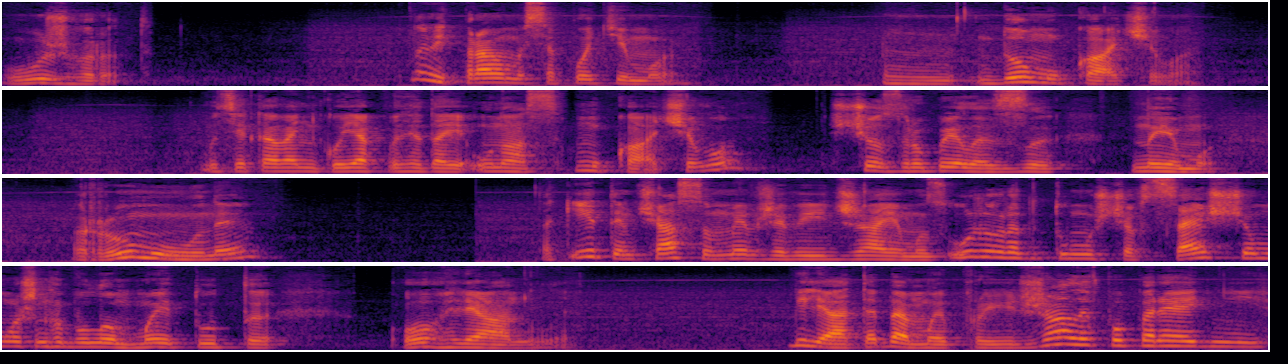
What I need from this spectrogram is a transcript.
Ужгород. Ну, відправимося потім до Мукачева. Цікавенько, як виглядає у нас Мукачево. Що зробили з ним румуни. Так, і тим часом ми вже виїжджаємо з Ужгорода, тому що все, що можна було, ми тут оглянули. Біля АТБ ми проїжджали в попередній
